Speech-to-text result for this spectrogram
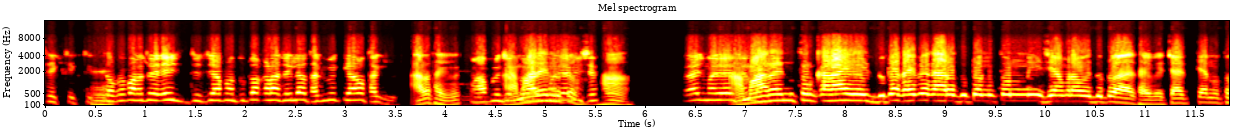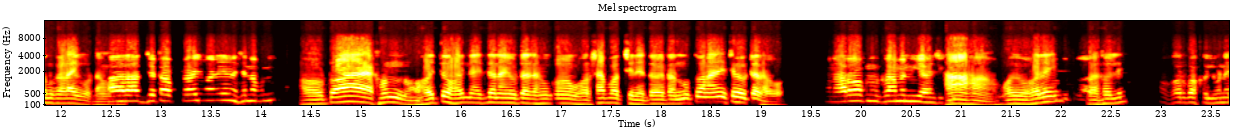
ঠিক ঠিক ঠিক। হ্যাঁ। তো ব্যাপার হচ্ছে এই যে- আপনার দুটো কাড়া চাইলেও থাকবে কি আরও থাকবে? আরও থাকবে। আপনি আমার হ্যাঁ। আমার এই নতুন কড়াই দুটো খাইবে আর দুটো নতুন নিয়েছি আমরা ওই দুটো আর থাকবে চারটা নতুন কড়াই গোটা আর আর যেটা প্রাইজ মারিয়ে এনেছেন আপনি? হ্যাঁ, ওটা এখন হয়তো হয় নাই তো নাই ওটা এখন কোনো ভরসা পাচ্ছি না তো এটা নতুন আনিছে ওটা থাকব মানে আরও আপনার গ্রামে নিয়ে আসছি হ্যাঁ হ্যাঁ ওই ঘরেই রাখলি ঘর বা খুলি মানে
